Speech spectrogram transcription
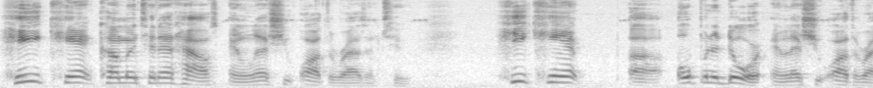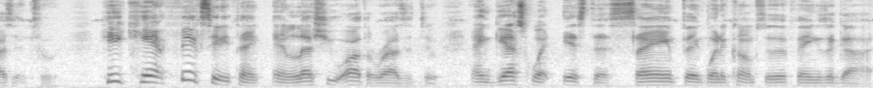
he can't come into that house unless you authorize him to. He can't uh, open the door unless you authorize it to. He can't fix anything unless you authorize it to. And guess what? It's the same thing when it comes to the things of God.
